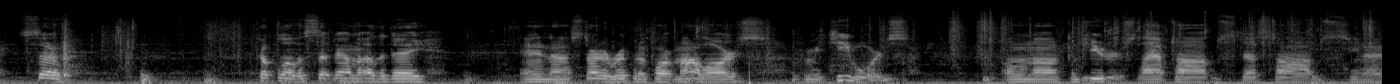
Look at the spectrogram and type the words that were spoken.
Alright, so a couple of us sat down the other day and uh, started ripping apart Mylars from your keyboards on uh, computers, laptops, desktops, you know,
